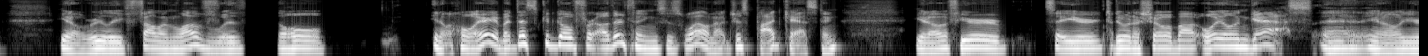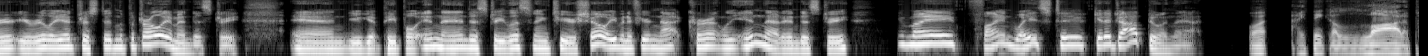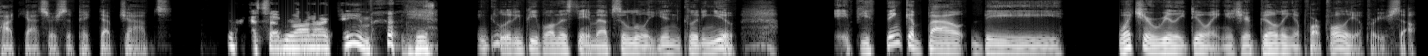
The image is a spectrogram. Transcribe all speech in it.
you know, really fell in love with the whole, you know, whole area. But this could go for other things as well, not just podcasting. You know, if you're say you're doing a show about oil and gas and you know you're you're really interested in the petroleum industry and you get people in the industry listening to your show even if you're not currently in that industry you may find ways to get a job doing that well i think a lot of podcasters have picked up jobs several on our team yeah including people on this team absolutely including you if you think about the what you're really doing is you're building a portfolio for yourself.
